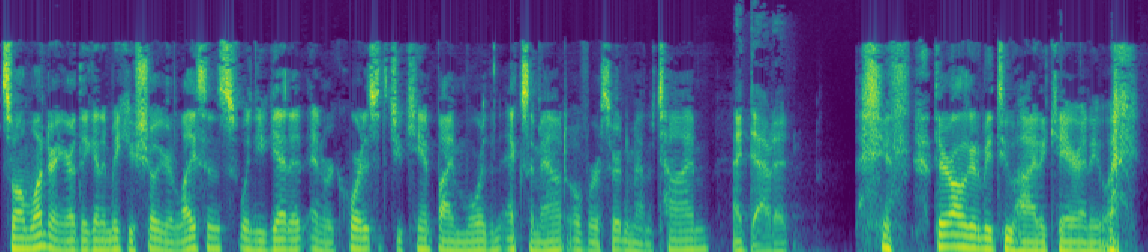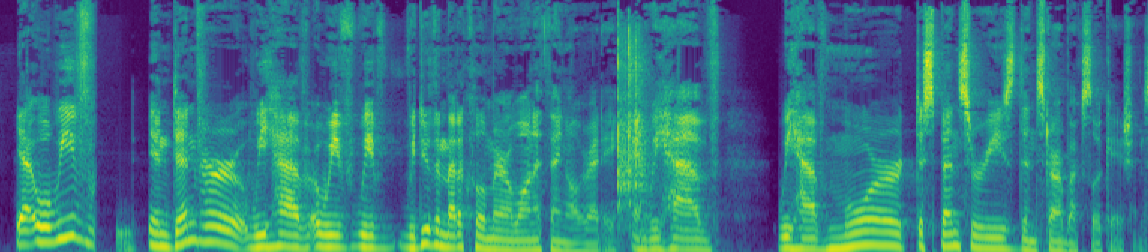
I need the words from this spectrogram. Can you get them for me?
So I'm wondering, are they going to make you show your license when you get it and record it so that you can't buy more than X amount over a certain amount of time? I doubt it. They're all going to be too high to care anyway. Yeah, well, we've in Denver we have we've we've we do the medical marijuana thing already, and we have we have more dispensaries than Starbucks locations.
